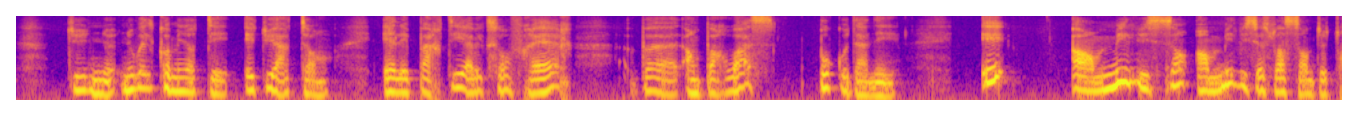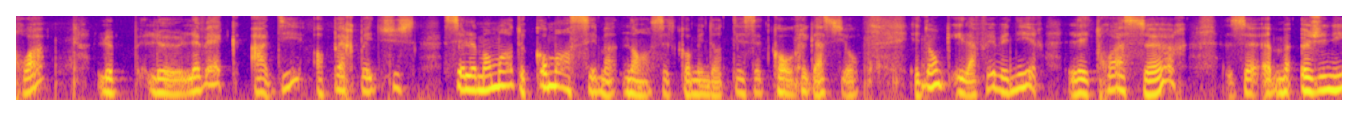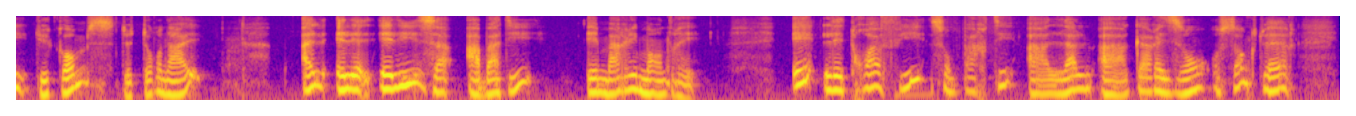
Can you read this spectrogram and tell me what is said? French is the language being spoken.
d'une nouvelle communauté, et tu attends. elle est partie avec son frère euh, en paroisse beaucoup d'années. Et en, 1800, en 1863, l'évêque a dit au Père c'est le moment de commencer maintenant cette communauté, cette congrégation. Et donc, il a fait venir les trois sœurs, euh, Eugénie Ducombs de Tournaille, Élise Abadi et Marie Mandré. Et les trois filles sont parties à, à Garaison, au sanctuaire.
